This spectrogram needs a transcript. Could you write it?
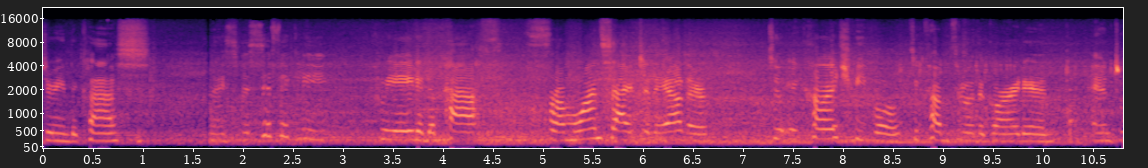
during the class. And I specifically created a path from one side to the other to encourage people to come through the garden and to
